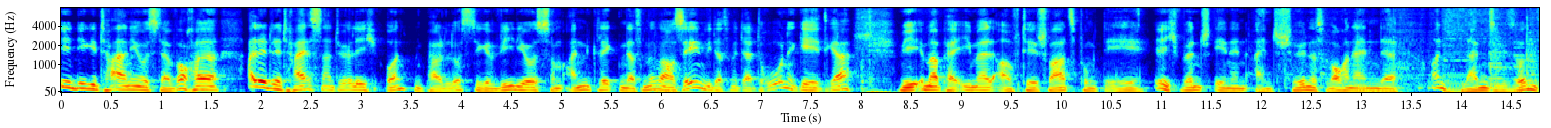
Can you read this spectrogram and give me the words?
Die Digital News der Woche. Alle Details natürlich und ein paar lustige Videos zum Anklicken. Das müssen wir auch sehen, wie das mit der Drohne geht. Gell? Wie immer per E-Mail auf tschwarz.de. Ich wünsche Ihnen ein schönes Wochenende und bleiben Sie gesund.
